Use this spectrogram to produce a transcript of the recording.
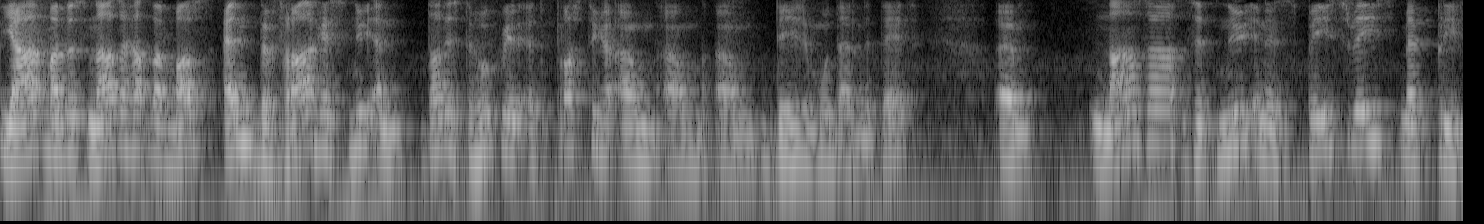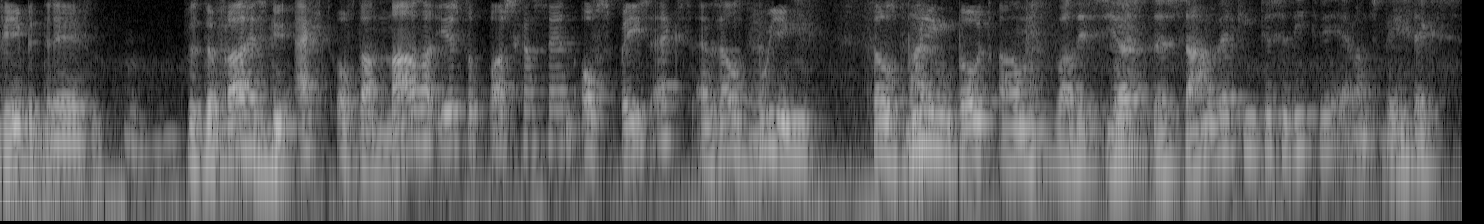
ja, maar dus NASA gaat naar Mars en de vraag is nu, en dat is toch ook weer het prachtige aan, aan, aan deze moderne tijd. Ehm, NASA zit nu in een space race met privébedrijven. Mhm. Dus de vraag is nu echt of dat NASA eerst op Mars gaat zijn of SpaceX en zelfs Ja. Boeing. Zelfs Maar- Boeing bouwt aan. Wat is juist de samenwerking tussen die twee? Want SpaceX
